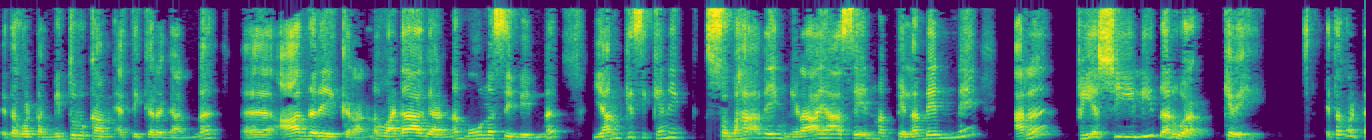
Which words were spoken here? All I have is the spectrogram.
එතකොට මිතුරුකම් ඇති කරගන්න ආදරය කරන්න වඩා ගන්න මූණ සිඹින්න යම්කිසි කෙනෙක් ස්වභාවයෙන් નિરાයාසයෙන්ම පෙළඹෙන්නේ අර ප්‍රියශීලී දරුවා කෙරෙහි. එතකොට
